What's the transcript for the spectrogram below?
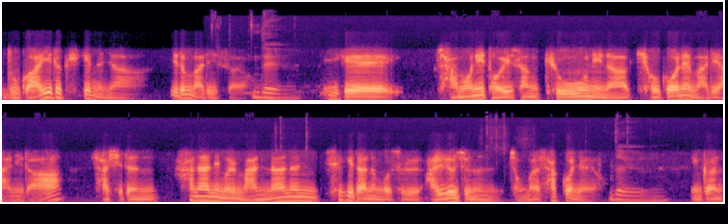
누가 일으키겠느냐 이런 말이 있어요. 네. 이게 잠언이 더 이상 교훈이나 격언의 말이 아니라 사실은 하나님을 만나는 책이라는 것을 알려주는 정말 사건이에요. 네. 그러니까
